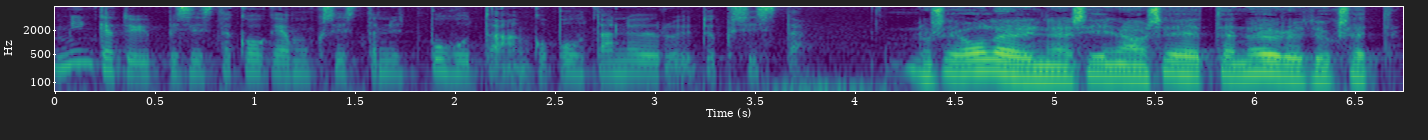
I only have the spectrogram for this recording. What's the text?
Minkä tyyppisistä kokemuksista nyt puhutaan, kun puhutaan nöyryytyksistä? No se oleellinen siinä on se, että nöyrytykset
